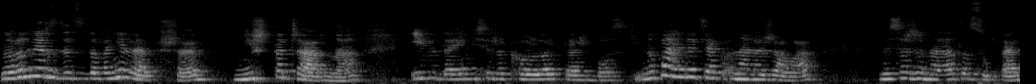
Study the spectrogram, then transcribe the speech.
no rozmiar zdecydowanie lepszy niż ta czarna. I wydaje mi się, że kolor też boski. No pamiętacie jak ona leżała? Myślę, że na lato super.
